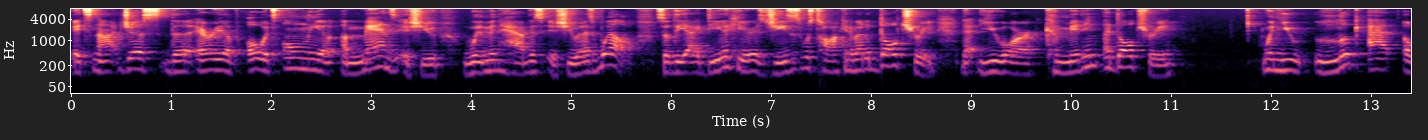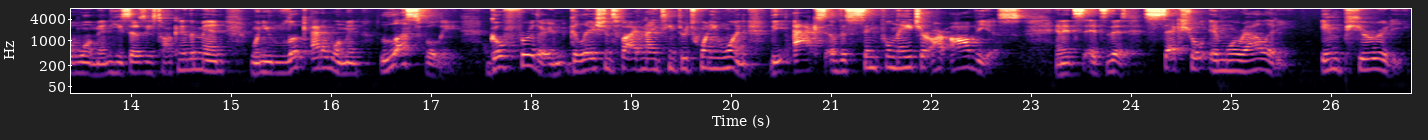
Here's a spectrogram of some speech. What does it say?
It's not just the area of, oh, it's only a, a, man's issue. Women have this issue as well. So the idea here is Jesus was talking about adultery, that you are committing adultery. When you look at a woman, he says he's talking to the men, when you look at a woman lustfully, go further in Galatians 5 19 through 21, the acts of the sinful nature are obvious. And it's, it's this sexual immorality, impurity,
